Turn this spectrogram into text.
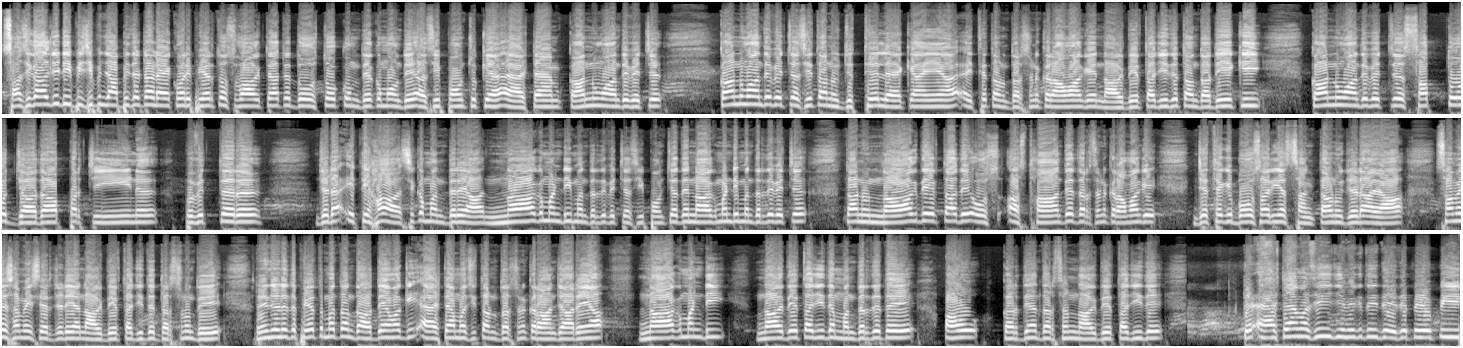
ਸਤਿ ਸ਼੍ਰੀ ਅਕਾਲ ਜੀ, ਡੀਪੀਸੀ ਪੰਜਾਬੀ ਤੇ ਤੁਹਾਡਾ ਇੱਕ ਵਾਰੀ ਫੇਰ ਤੋਂ ਸਵਾਗਤ ਹੈ ਤੇ ਦੋਸਤੋ, ਘੁੰਮਦੇ ਘੁਮਾਉਂਦੇ ਅਸੀਂ ਪਹੁੰਚ ਚੁੱਕੇ ਹਾਂ ਇਸ ਟਾਈਮ ਕਾਨੂੰਵਾਨ ਦੇ ਵਿੱਚ। ਕਾਨੂੰਵਾਨ ਦੇ ਵਿੱਚ ਅਸੀਂ ਤੁਹਾਨੂੰ ਜਿੱਥੇ ਲੈ ਕੇ ਆਏ ਆ ਇੱਥੇ ਤੁਹਾਨੂੰ ਦਰਸ਼ਨ ਕਰਾਵਾਂਗੇ। ਨਾਗ ਦੇਵਤਾ ਜੀ ਦੇ ਤੁਹਾਨੂੰ ਦੱਸ ਦਈਏ ਕਿ ਕਾਨੂੰਵਾਨ ਦੇ ਵਿੱਚ ਸਭ ਤੋਂ ਜ਼ਿਆਦਾ ਪ੍ਰਾਚੀਨ, ਪਵਿੱਤਰ ਜਿਹੜਾ ਇਤਿਹਾਸਿਕ ਮੰਦਿਰ ਆ, ਨਾਗ ਮੰਡੀ ਮੰਦਿਰ ਦੇ ਵਿੱਚ ਅਸੀਂ ਪਹੁੰਚੇ ਤੇ ਨਾਗ ਮੰਡੀ ਮੰਦਿਰ ਦੇ ਵਿੱਚ ਤੁਹਾਨੂੰ ਨਾਗ ਦੇਵਤਾ ਦੇ ਉਸ ਅਸਥਾਨ ਦੇ ਦਰਸ਼ਨ ਕਰਾਵਾਂਗੇ, ਜਿੱਥੇ ਕਿ ਬਹੁਤ ਸਾਰੀਆਂ ਸੰਗਤਾਂ ਨੂੰ ਜਿਹੜਾ ਆ, ਸਮੇਂ-ਸਮੇਂ ਸਿਰ ਜਿਹੜੇ ਆ ਨਾਗ ਦੇਵਤਾ ਜੀ ਦੇ ਦਰਸ਼ਨ ਹੁੰਦੇ ਰਹਿੰਦੇ ਨੇ ਤੇ ਫਿਰ ਤਾਂ ਮੈਂ ਤੁਹਾਨੂੰ ਦੱਸ ਦਿਆਂ ਕਿ ਇਸ ਟਾਈਮ ਅਸੀਂ ਤੁਹਾਨੂੰ ਦਰਸ਼ਨ ਕਰਾਉਣ ਜਾ ਰਹੇ ਹਾਂ ਨਾਗ ਮੰਡੀ, ਨਾਗ ਦੇਵਤਾ ਜੀ ਦੇ ਮੰਦਿਰ ਦੇ ਤੇ ਆਓ, ਕਰਦੇ ਹਾਂ ਦਰਸ਼ਨ ਨਾਗ ਦੇਵਤਾ ਜੀ ਦੇ। ਤੇ ਇਸ ਟਾਈਮ ਅਸੀਂ ਜਿਵੇਂ ਕਿ ਤੁਸੀਂ ਦੇਖਦੇ ਪਏ ਹੋ ਵੀ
